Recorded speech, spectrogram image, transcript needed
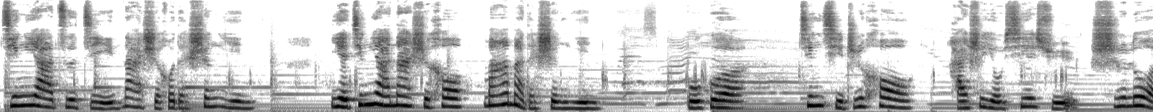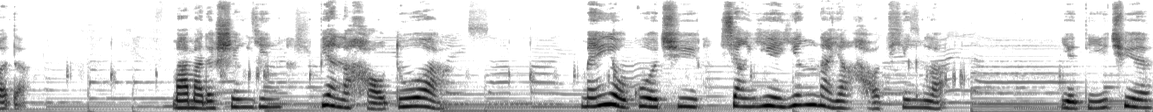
惊讶自己那时候的声音，也惊讶那时候妈妈的声音。不过，惊喜之后。还是有些许失落的。妈妈的声音变了好多啊，没有过去像夜莺那样好听了。也的确，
